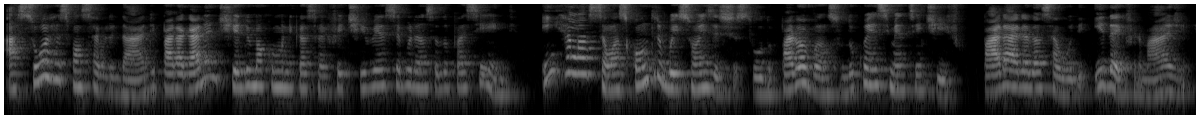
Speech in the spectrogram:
a sua responsabilidade para a garantia de uma comunicação efetiva e a segurança do paciente. Em relação às contribuições deste estudo para o avanço do conhecimento científico para a área da saúde e da enfermagem,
